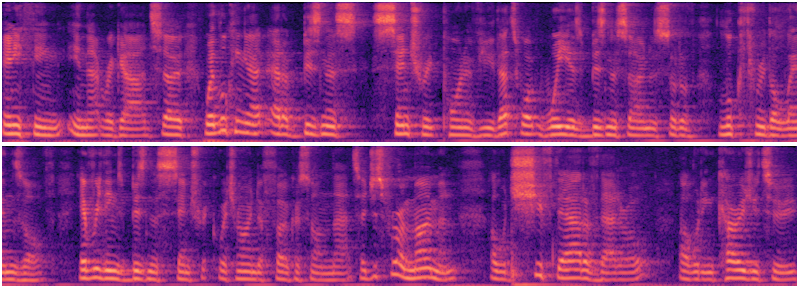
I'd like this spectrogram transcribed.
anything in that regard. So we're looking at at a business centric point of view. That's what we as business owners sort of look through the lens of. Everything's business centric. We're trying to focus on that. So just for a moment, I would shift out of that or I would encourage you to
